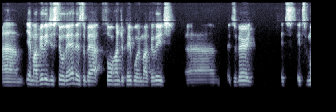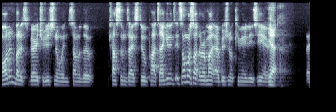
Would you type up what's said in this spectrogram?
um, yeah, my village is still there. There's about 400 people in my village. Um, it's a very, it's it's modern, but it's very traditional in some of the customs they still partake in. It's, it's almost like the remote Aboriginal communities here. Yeah, They-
